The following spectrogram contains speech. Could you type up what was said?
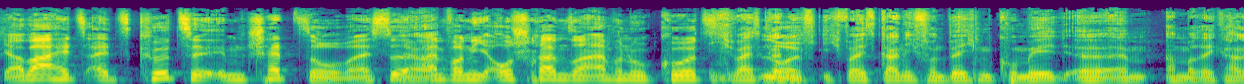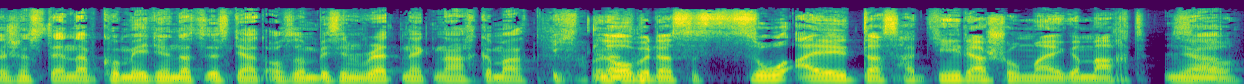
Ja, aber halt als Kürze im Chat so, weißt du? Ja. Einfach nicht ausschreiben, sondern einfach nur kurz Ich weiß, gar läuft. nicht, ich weiß gar nicht, von welchem Comed äh, ähm, amerikanischen Stand-Up-Comedian das ist. Der hat auch so ein bisschen Redneck nachgemacht. Ich glaube, das ist so alt, das hat jeder schon mal gemacht. Ja, So.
